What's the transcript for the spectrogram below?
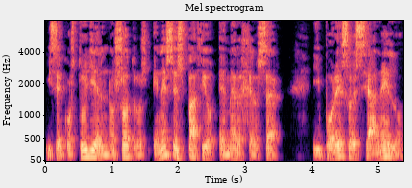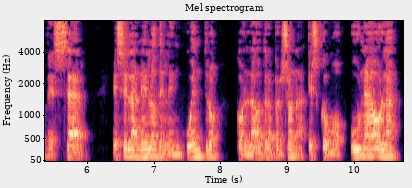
y se construye el nosotros, en ese espacio emerge el ser. Y por eso ese anhelo de ser es el anhelo del encuentro con la otra persona. Es como una ola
